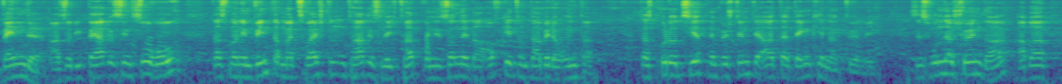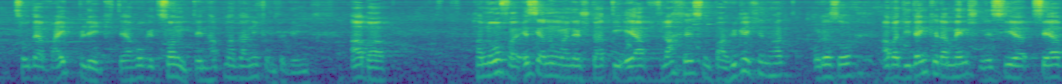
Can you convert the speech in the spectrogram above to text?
Wände. Also die Berge sind so hoch, dass man im Winter mal zwei Stunden Tageslicht hat, wenn die Sonne da aufgeht und da wieder unter. Das produziert eine bestimmte Art der Denke natürlich. Es ist wunderschön da, aber so der Weitblick, der Horizont, den hat man da nicht unbedingt. Aber Hannover ist ja nun mal eine Stadt, die eher flach ist, ein paar Hügelchen hat oder so, aber die Denke der Menschen ist hier sehr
